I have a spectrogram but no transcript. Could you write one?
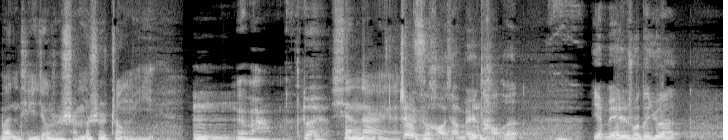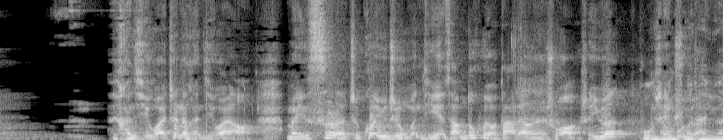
问题，就是什么是正义，嗯，对吧？对，现在这次好像没人讨论，也没人说他冤，很奇怪，真的很奇怪啊！每次这关于这种问题，咱们都会有大量的人说谁冤，不能说他冤，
